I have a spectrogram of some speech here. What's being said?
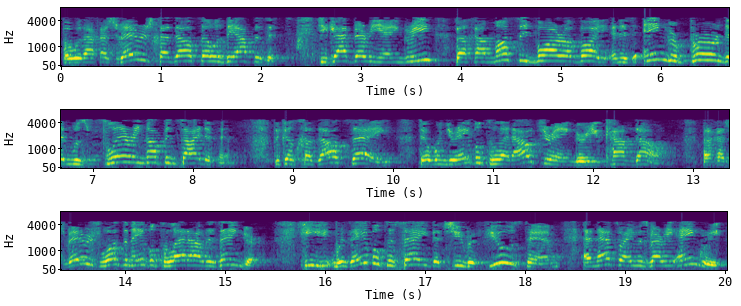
But with Achashverosh, Chazal was the opposite. He got very angry, and his anger burned and was flaring up inside of him. Because Chazal say that when you're able to let out your anger, you calm down. But Achashverosh wasn't able to let out his anger. He was able to say that she refused him, and that's why he was very angry.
